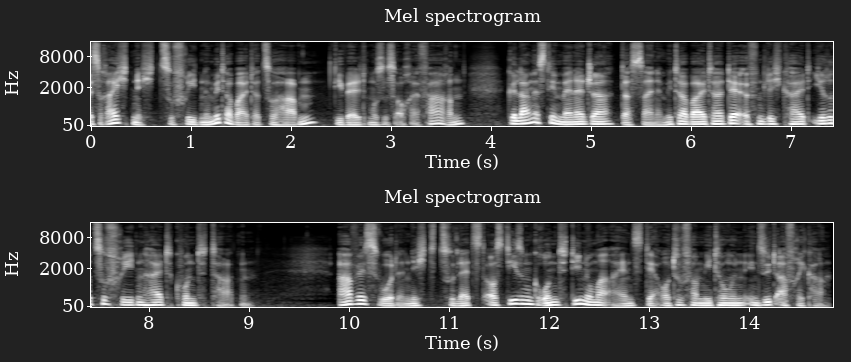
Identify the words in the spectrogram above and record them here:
Es reicht nicht, zufriedene Mitarbeiter zu haben, die Welt muss es auch erfahren, gelang es dem Manager, dass seine Mitarbeiter der Öffentlichkeit ihre Zufriedenheit kundtaten. Avis wurde nicht zuletzt aus diesem Grund die Nummer eins der Autovermietungen in Südafrika.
